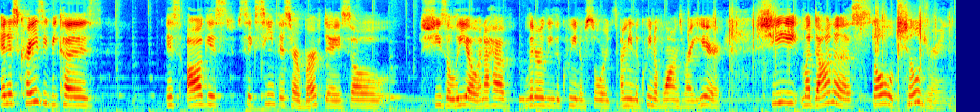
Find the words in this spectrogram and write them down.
And it's crazy because it's August 16th, is her birthday. So she's a Leo, and I have literally the Queen of Swords, I mean, the Queen of Wands right here she Madonna stole children.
